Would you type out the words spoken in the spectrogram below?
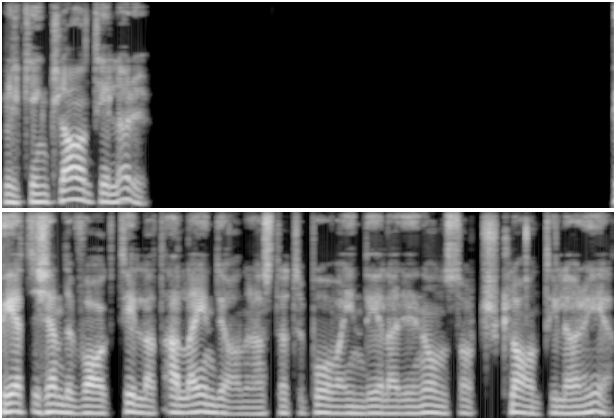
Vilken klan tillhör du? Peter kände vagt till att alla indianer han stötte på var indelade i någon sorts klantillhörighet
